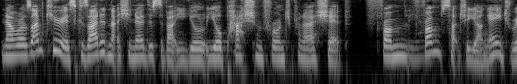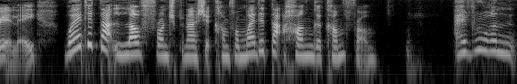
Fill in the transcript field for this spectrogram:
Now, Rose, I'm curious because I didn't actually know this about you. Your your passion for entrepreneurship from yeah. from such a young age, really. Where did that love for entrepreneurship come from? Where did that hunger come from? Everyone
